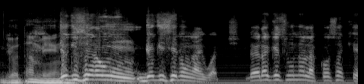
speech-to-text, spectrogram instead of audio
Yo también. yo quisiera un, yo quisiera un iWatch. De verdad que es una de las cosas que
